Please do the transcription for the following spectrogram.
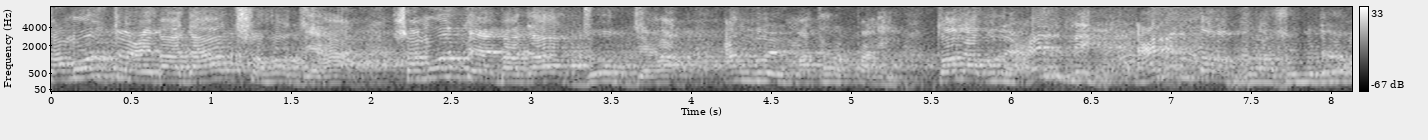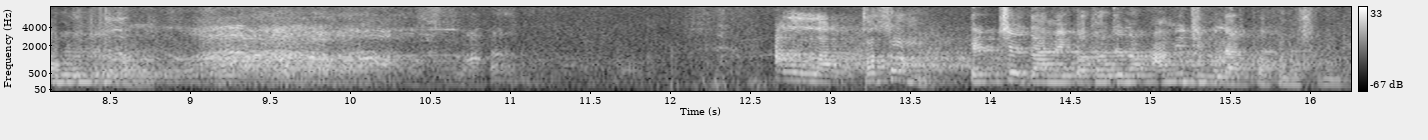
সমস্ত এবাদাত সহ জেহাদ, সমস্ত এবাদাত যোগ জেহাদ, আঙ্গুলের মাথার পানি তলাগুলো এলমে এলেন অবশিষ্ট আল্লাহর কসম, এর চেয়ে দামি কথা যেন আমি জীবনে আর কখনো শুনিনি।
